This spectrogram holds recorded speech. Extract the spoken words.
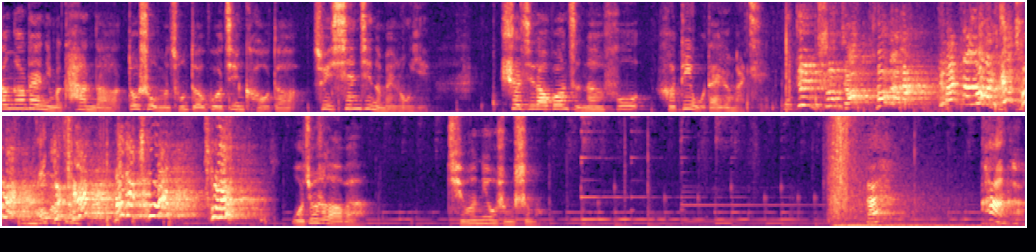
刚刚带你们看的都是我们从德国进口的最先进的美容仪，涉及到光子嫩肤和第五代热玛吉。我跟你说不着，老板呢？你来，老板站出来！老板出来！老板出来！出来！我就是老板，请问你有什么事吗？来，看看。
